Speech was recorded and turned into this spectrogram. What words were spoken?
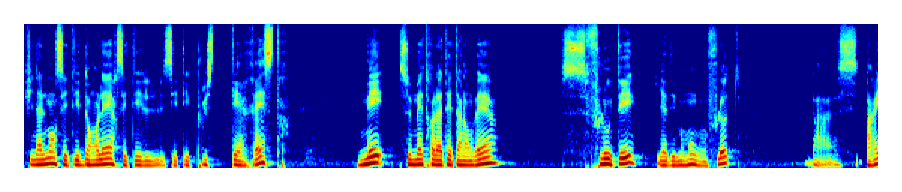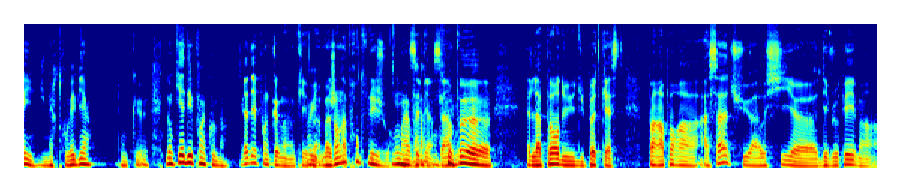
finalement, c'était dans l'air, c'était plus terrestre, mais se mettre la tête à l'envers, flotter, il y a des moments où on flotte, bah, pareil, je m'y retrouvais bien. Donc euh, donc il y a des points communs. Il y a des points communs, ok. Oui. Bah, bah, J'en apprends tous les jours. Ouais, c'est voilà. bien. C'est un peu euh, l'apport du, du podcast. Par rapport à, à ça, tu as aussi euh, développé ben,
